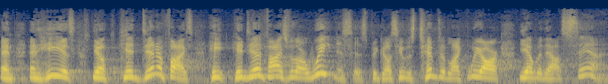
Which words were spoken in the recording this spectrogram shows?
and, and he is, you know, he identifies, he, he identifies with our weaknesses because he was tempted like we are, yet without sin.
